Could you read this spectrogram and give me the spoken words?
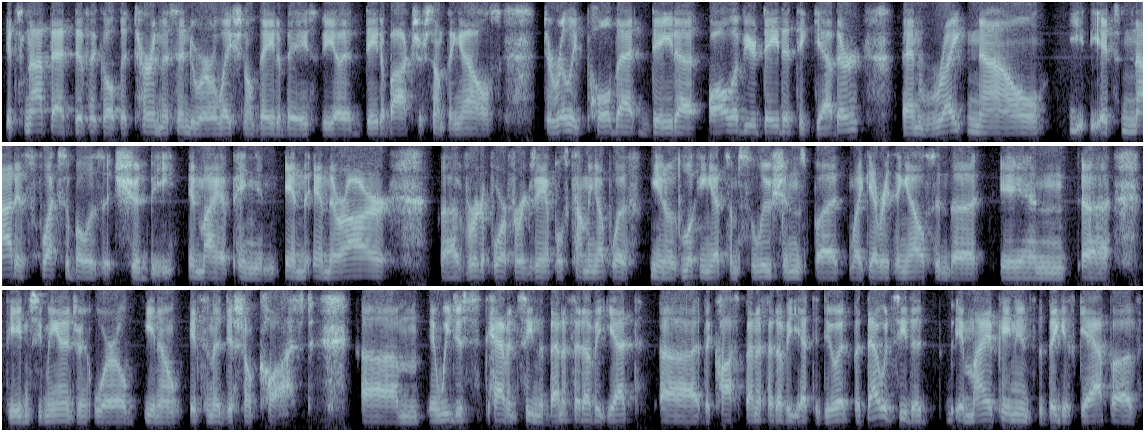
it's not that difficult to turn this into a relational database via a DataBox or something else to really pull that data, all of your data together. And right now, it's not as flexible as it should be, in my opinion. And and there are uh, Vertafore, for example, is coming up with you know looking at some solutions, but like everything else in the in uh, the agency management world, you know, it's an additional cost, um, and we just haven't seen the benefit of it yet, uh, the cost benefit of it yet to do it. But that would see the, in my opinion, it's the biggest gap of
